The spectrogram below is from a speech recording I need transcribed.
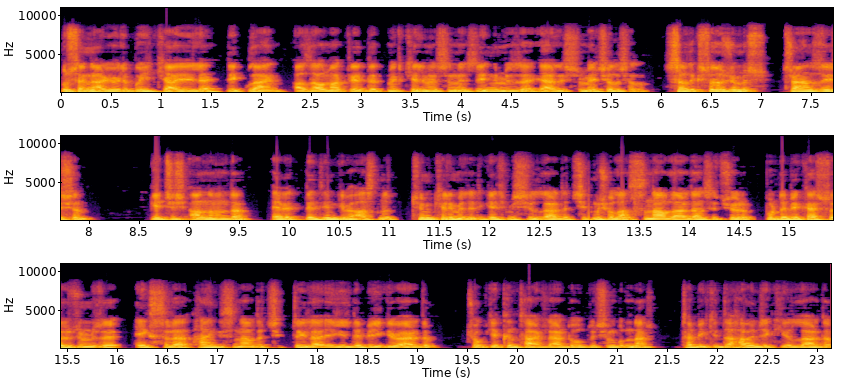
Bu senaryoyla, bu hikayeyle decline, azalmak, reddetmek kelimesini zihnimize yerleştirmeye çalışalım. Sıradaki sözcüğümüz Transition, geçiş anlamında. Evet dediğim gibi aslında tüm kelimeleri geçmiş yıllarda çıkmış olan sınavlardan seçiyorum. Burada birkaç sözcüğümüzü ekstra hangi sınavda çıktığıyla ilgili de bilgi verdim. Çok yakın tarihlerde olduğu için bunlar. Tabii ki daha önceki yıllarda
